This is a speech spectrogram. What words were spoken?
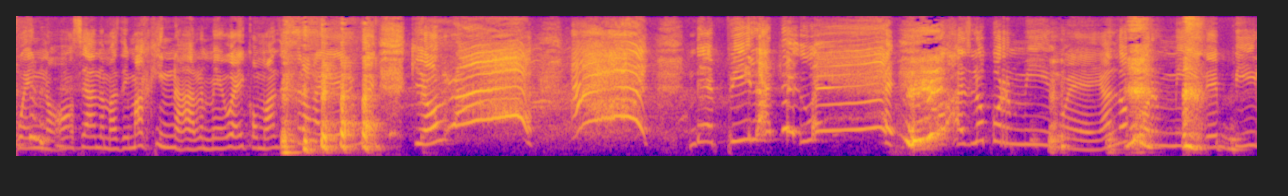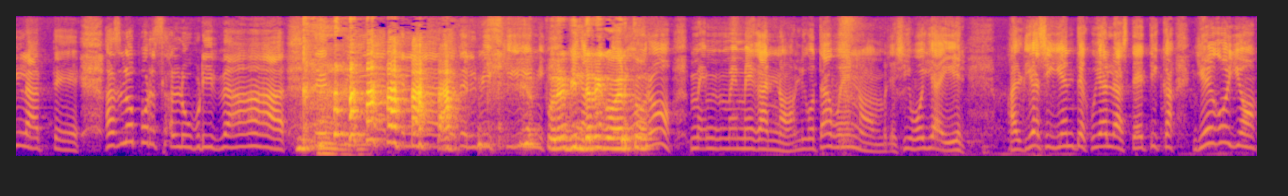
Güey, no, o sea, nada más de imaginarme, güey, cómo has de traer, güey. ¡Qué horror! ¡Ay! ¡Depílate, güey! No, hazlo por mí, güey. Hazlo por mí, depílate. Hazlo por salubridad. Depílate la del bikini. Por el Mira, Rigoberto. me, me, me ganó. Le digo, está bueno, hombre, sí voy a ir. Al día siguiente fui a la estética, llego yo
